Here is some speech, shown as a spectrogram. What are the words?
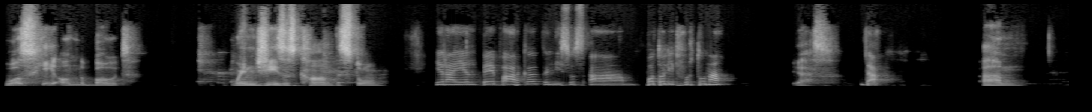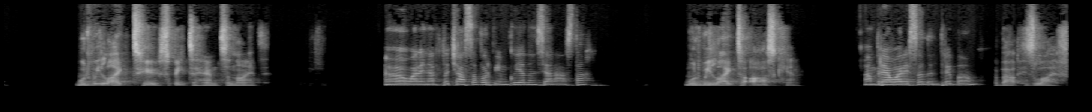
Was he on the boat when Jesus calmed the storm? Era el pe barcă când Isus a potolit furtuna? Yes. Da. Um, would we like to speak to him tonight? Uh, Oare ne-ar plăcea să vorbim cu el în seara asta? Would we like to ask him Am vrea oare să-l întrebăm about his life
